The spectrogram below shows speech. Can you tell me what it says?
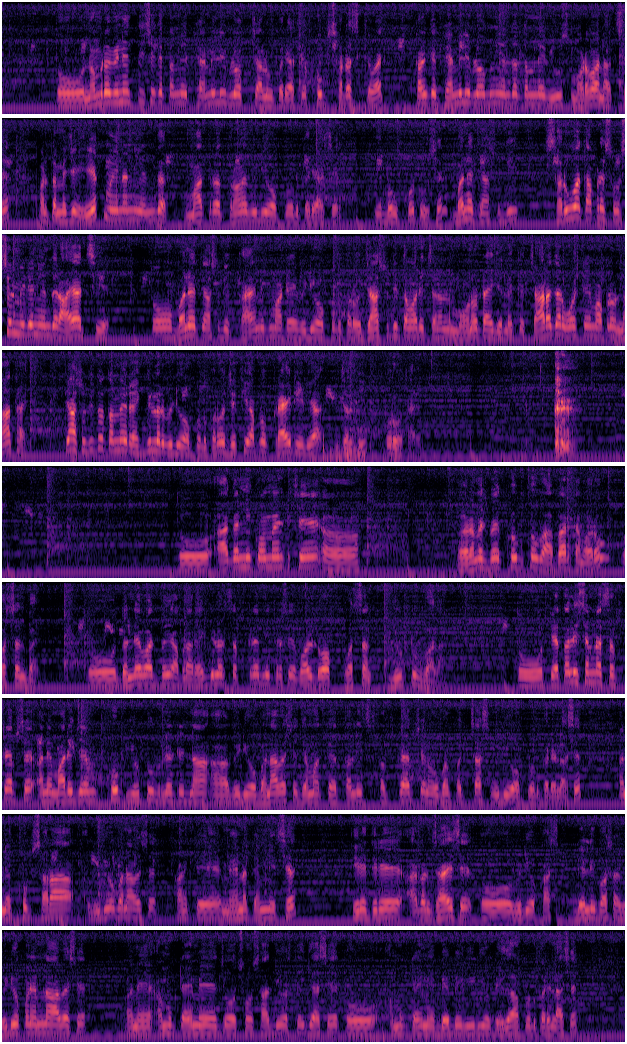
તો નમ્ર વિનંતી છે કે તમે ફેમિલી બ્લોગ ચાલુ કર્યા છે. ખૂબ સરસ કહેવાય. કારણ કે ફેમિલી બ્લોગની અંદર તમને વ્યૂઝ મળવાના જ છે. પણ તમે જે એક મહિનાની અંદર માત્ર ત્રણ વીડિયો અપલોડ કર્યા છે, એ બહુ ખોટું છે. બને ત્યાં સુધી શરૂઆત આપણે સોશિયલ મીડિયાની અંદર આવ્યા જ છીએ. તો બને ત્યાં સુધી કાયમિક માટે વીડિયો અપલોડ કરો. જ્યાં સુધી તમારી ચેનલને મોનોટાઈઝ એટલે કે ચાર હજાર વોચ ટાઈમ આપણો ના થાય, ત્યાં સુધી તો તમે રેગ્યુલર વીડિયો અપલોડ કરો, જેથી આપણો ક્રાઇટેરિયા જલ્દી પૂરો થાય. તો આગળની કોમેન્ટ છે રમેશભાઈ, ખૂબ ખૂબ આભાર તમારો, વસંતભાઈ. તો ધન્યવાદ ભાઈ, આપણા રેગ્યુલર સબસ્ક્રાઈબ મિત્ર છે વર્લ્ડ ઓફ વસંત યુટ્યુબવાળા તો તેતાલીસ એમના સબસ્ક્રાઈબ છે અને મારી જેમ ખૂબ યુટ્યુબ રિલેટેડના વીડિયો બનાવે છે, જેમાં તેતાલીસ સબસ્ક્રાઈબ છે અને ઓગણપચાસ વીડિયો અપલોડ કરેલા છે અને ખૂબ સારા વીડિયો બનાવે છે, કારણ કે મહેનત એમની છે. ધીરે ધીરે આગળ જાય છે, તો વીડિયો ખાસ ડેલી પાછા વીડિયો પણ એમના આવે છે. અને અમુક ટાઈમે જો છ સાત દિવસ થઈ ગયા છે, તો અમુક ટાઈમે બે બે વીડિયો ભેગા અપલોડ કરેલા છે.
